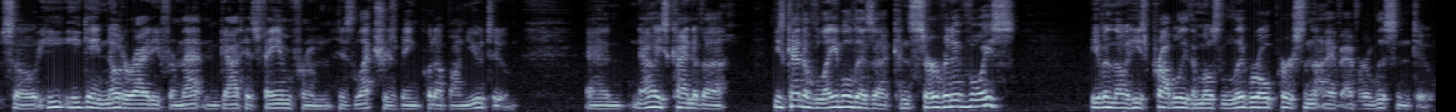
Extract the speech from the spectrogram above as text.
so he, he gained notoriety from that and got his fame from his lectures being put up on YouTube. And now he's kind of a he's kind of labeled as a conservative voice, even though he's probably the most liberal person I've ever listened to.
